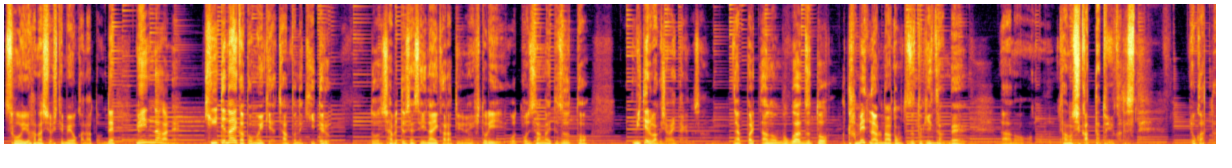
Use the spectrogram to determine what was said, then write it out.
そういう話をしてみようかなと。でみんながね聞いてないかと思いきやちゃんとね聞いてる。どう喋ってる先生いないからっていうのに一人おおじさんがいてずっと見てるわけじゃないんだけどさやっぱりあの僕はずっとためになるなと思ってずっと聞いてたんであの楽しかったというかですね。よかった。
